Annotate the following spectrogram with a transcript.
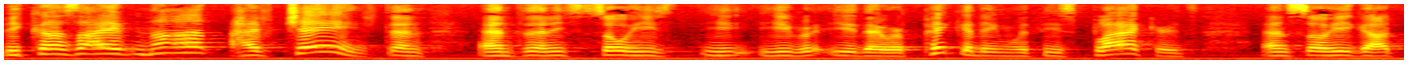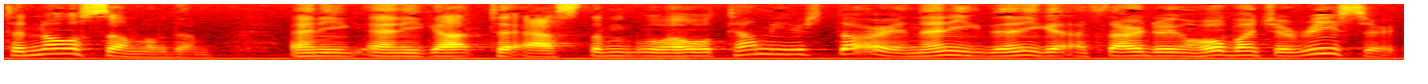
because i've not i've changed and and then he, so he, he, he they were picketing with these placards and so he got to know some of them and he and he got to ask them, well, tell me your story. And then he then he got, started doing a whole bunch of research.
